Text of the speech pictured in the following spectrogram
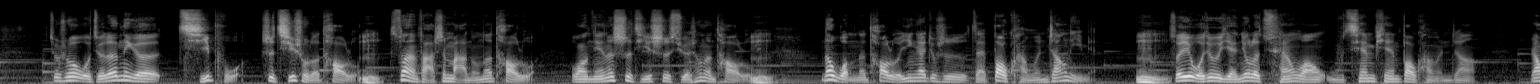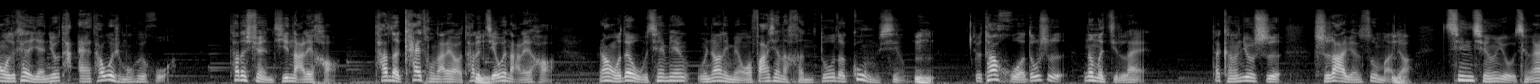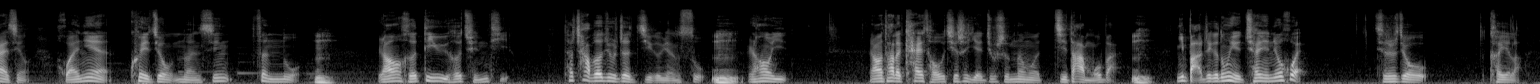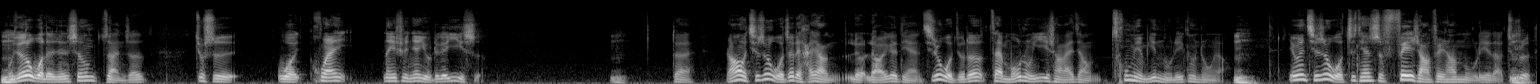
就说我觉得那个棋谱是棋手的套路，嗯算法是码农的套路，往年的试题是学生的套路，嗯那我们的套路应该就是在爆款文章里面。嗯所以我就研究了全网五千篇爆款文章，然后我就开始研究它，哎，它为什么会火？它的选题哪里好？它的开头哪里好？它的结尾哪里好？然后我在五千篇文章里面，我发现了很多的共性，嗯，就它火都是那么几类，它可能就是十大元素嘛，嗯叫亲情、友情、爱情、怀念、愧疚、暖心、愤怒，嗯，然后和地域和群体，它差不多就是这几个元素。嗯然后一，然后它的开头其实也就是那么几大模板，嗯，你把这个东西全研究会，其实就可以了。嗯我觉得我的人生转折，就是我忽然那一瞬间有这个意识，嗯，对。然后其实我这里还想聊聊一个点，其实我觉得在某种意义上来讲，聪明比努力更重要。嗯，因为其实我之前是非常非常努力的，就是嗯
